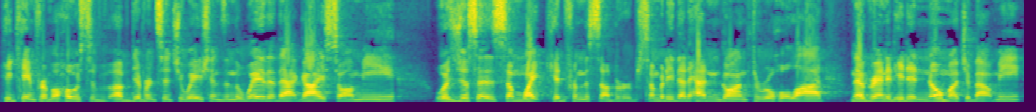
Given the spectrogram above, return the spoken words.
he came from a host of, of different situations. And the way that that guy saw me was just as some white kid from the suburbs, somebody that hadn't gone through a whole lot. Now, granted, he didn't know much about me,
